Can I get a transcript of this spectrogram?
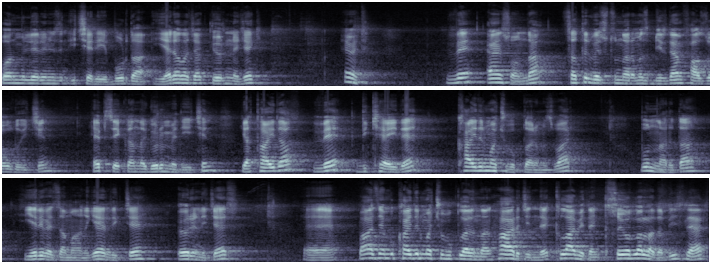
Formüllerimizin içeriği burada yer alacak, görünecek. Evet. Ve en sonda satır ve sütunlarımız birden fazla olduğu için hepsi ekranda görünmediği için yatayda ve dikeyde kaydırma çubuklarımız var. Bunları da yeri ve zamanı geldikçe öğreneceğiz. Ee, bazen bu kaydırma çubuklarından haricinde klavyeden kısa yollarla da bizler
